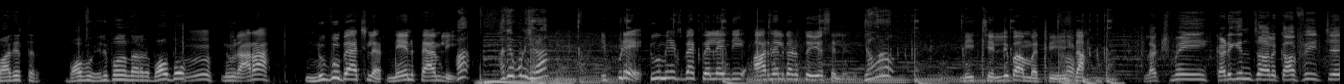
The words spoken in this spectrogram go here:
బాధేస్తారు. బాబు వెళ్ళిపోతున్నారు బాబు. నువ్వు రారా నువ్వు బ్యాచులర్ నేను ఫ్యామిలీ అదే నుంచిరా? ఇప్పుడే టూ మినిట్స్ బ్యాక్ పెళ్ళైంది ఆరు నెలలు గడుపుతూ యూఎస్ వెళ్ళింది. ఎవరు? నీ చెల్లి బామ్మర్తి దా. లక్ష్మి కడిగించాలి కాఫీ ఇచ్చే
